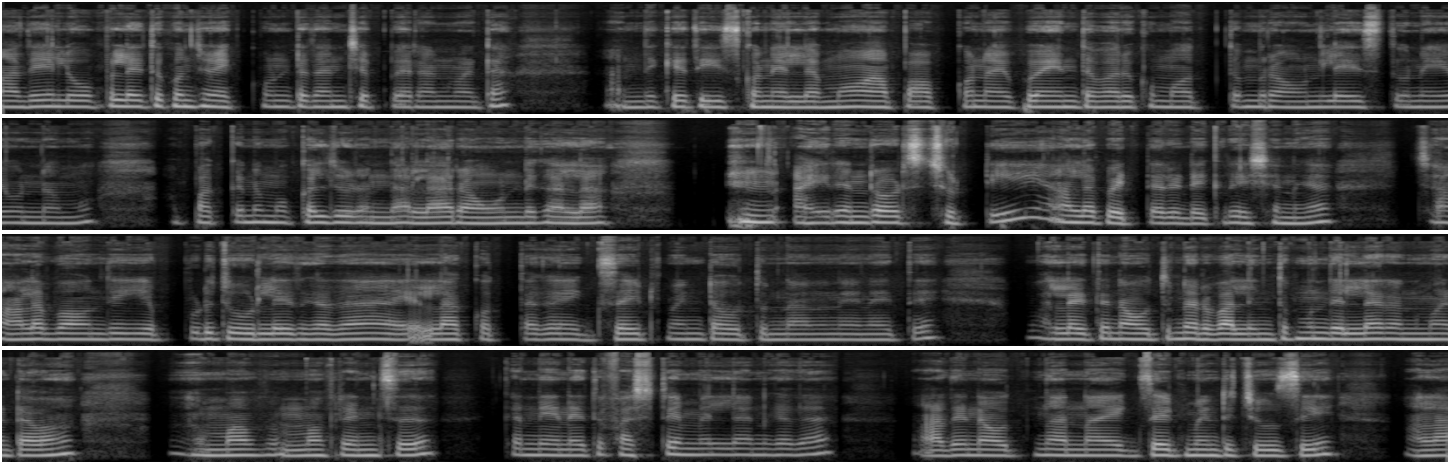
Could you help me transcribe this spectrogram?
అదే లోపలైతే కొంచెం ఎక్కువ ఉంటుందని చెప్పారనమాట. అందుకే తీసుకొని వెళ్ళాము. ఆ పాప్కార్న్ అయిపోయేంత వరకు మొత్తం రౌండ్లు వేస్తూనే ఉన్నాము. ఆ పక్కన మొక్కలు చూడండి అలా రౌండ్గా అలా ఐరన్ రాడ్స్ చుట్టి అలా పెట్టారు డెకరేషన్గా. చాలా బాగుంది. ఎప్పుడు చూడలేదు కదా ఇలా కొత్తగా ఎగ్జైట్మెంట్ అవుతున్నాను నేనైతే. వాళ్ళైతే నవ్వుతున్నారు. వాళ్ళు ఇంతకుముందు వెళ్ళారనమాట మా మా ఫ్రెండ్స్. కానీ నేనైతే ఫస్ట్ టైం వెళ్ళాను కదా. అదే నవ్వుతున్నాను నా ఎగ్జైట్మెంట్ చూసి అలా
